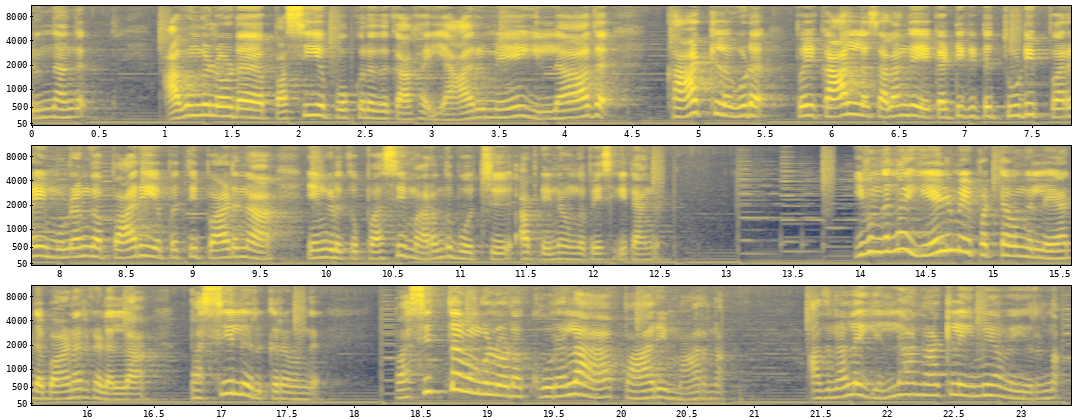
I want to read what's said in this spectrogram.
இருந்தாங்க. அவங்களோட பசியை போக்குறதுக்காக யாருமே இல்லாத காட்டில் கூட போய் காலில் சலங்கையை கட்டிக்கிட்டு துடிப்பறை முழங்க பாரியை பற்றி பாடினா எங்களுக்கு பசி மறந்து போச்சு அப்படின்னு அவங்க பேசிக்கிட்டாங்க. இவங்கெல்லாம் ஏழ்மைப்பட்டவங்க இல்லையா அந்த பாணர்கள் எல்லாம்? பசியில் இருக்கிறவங்க. பசித்தவங்களோட குரலாக பாரி மாறினான். அதனால எல்லா நாட்டிலையுமே அவன் இருந்தான்.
